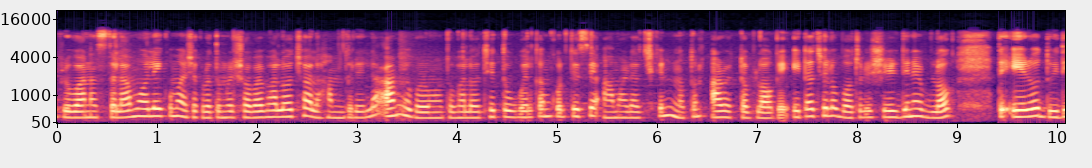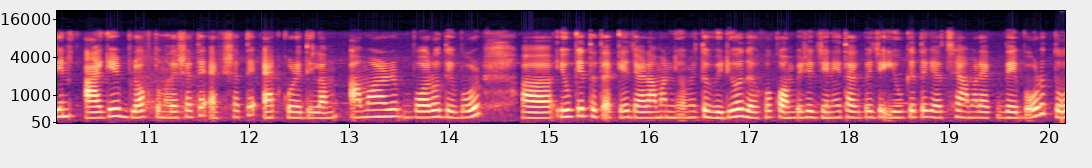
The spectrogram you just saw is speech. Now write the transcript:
এভরিওয়ান আসসালামু আলাইকুম। আশা করি তোমরা সবাই ভালো আছো। আলহামদুলিল্লাহ, আমিও বড় মতো ভালো আছি। তো ওয়েলকাম করতেছি আমার আজকের নতুন আরও একটা ব্লগে এটা ছিল বছরের শেষ দিনের ব্লগ তো এরও দুই দিন আগের ব্লগ তোমাদের সাথে একসাথে অ্যাড করে দিলাম। আমার বড় দেবর ইউকেতে থাকে। যারা আমার নিয়মিত ভিডিও দেখো কম বেশি জেনেই থাকবে যে ইউকেতে গেছে আমার এক দেবর। তো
